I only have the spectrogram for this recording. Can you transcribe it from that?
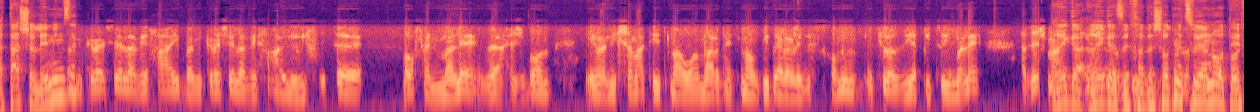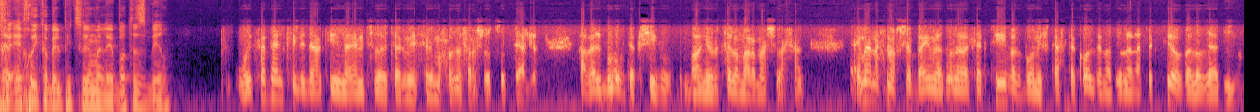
אתה שלם עם זה? במקרה של אביחי, במקרה של אביחי הוא יפוצה באופן מלא, זה החשבון, אם אני שמעתי את מה הוא אמר ואת מה הוא דיבר על איזה סכומים, אצלו זה יהיה פיצוי מלא. אז יש רגע, רגע, זה חדשות מצוינות, איך, איך הוא יקבל פיצוי מלא? בוא תסביר. הוא יקבל כי לדעתי אין אצלו יותר מ-20% הפרשות סוציאליות. אבל בואו תקשיבו, בואו אני רוצה לומר משהו אחד. אם אנחנו עכשיו באים לדון על התקציב, אז בואו נפתח את הכל ונדון על התקציב, אבל לא זה הדיון.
